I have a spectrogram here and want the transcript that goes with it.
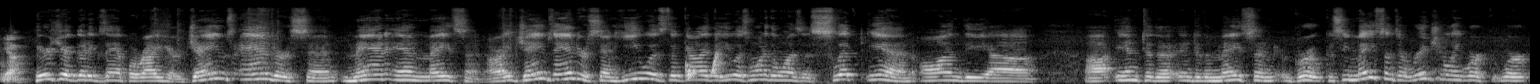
Yeah. Here's your good example right here. James Anderson, man and Mason. All right, James Anderson. He was the guy that he was one of the ones that slipped in on the uh, uh, into the into the Mason group because see Masons originally were were.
